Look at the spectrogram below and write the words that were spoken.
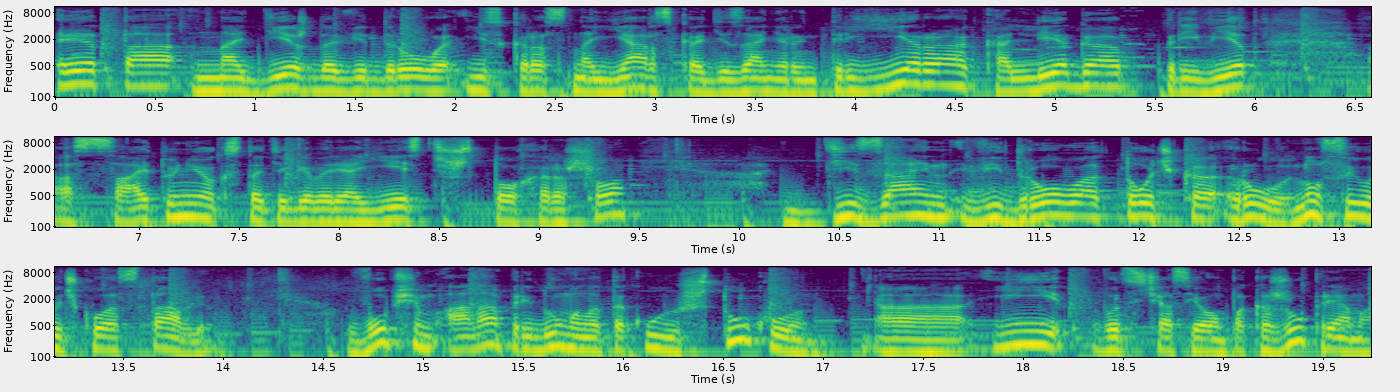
Это Надежда Ведрова из Красноярска, дизайнер интерьера, коллега, привет. А сайт у нее, кстати говоря, есть, что хорошо. designvedrova.ru, ну ссылочку оставлю. В общем, она придумала такую штуку, а, и вот сейчас я вам покажу прямо,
